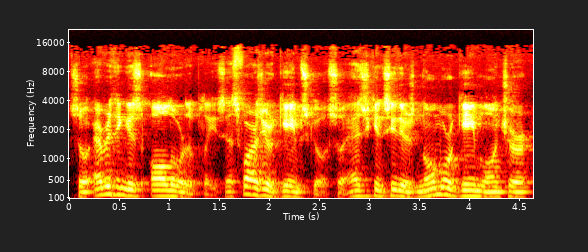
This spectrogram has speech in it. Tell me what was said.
so everything is all over the place as far as your games go. So as you can see, there's no more game launcher,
